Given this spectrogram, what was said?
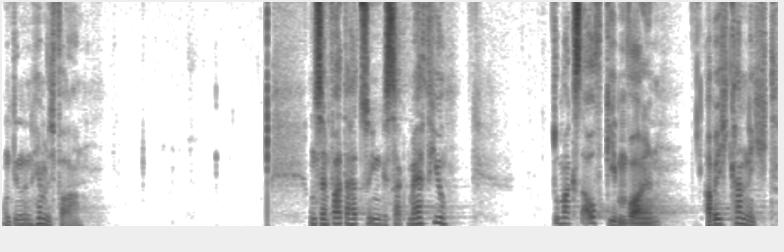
und in den Himmel fahren? Und sein Vater hat zu ihm gesagt, Matthew, du magst aufgeben wollen, aber ich kann nicht.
